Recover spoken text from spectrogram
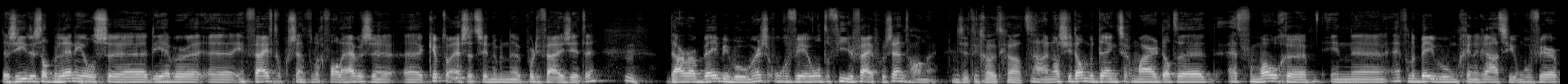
Dan zie je dus dat millennials, die hebben in 50% van de gevallen hebben ze crypto assets in hun portefeuille zitten. Hm. Daar waar babyboomers ongeveer rond de 4, 5% hangen. Er zit een groot gat. Nou, en als je dan bedenkt, zeg maar, dat het vermogen in, van de babyboom generatie ongeveer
